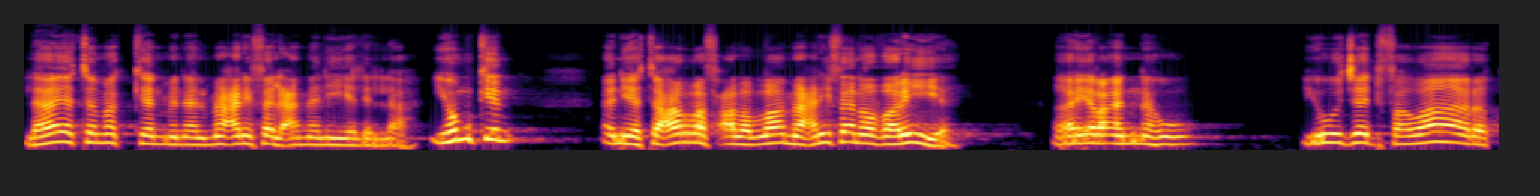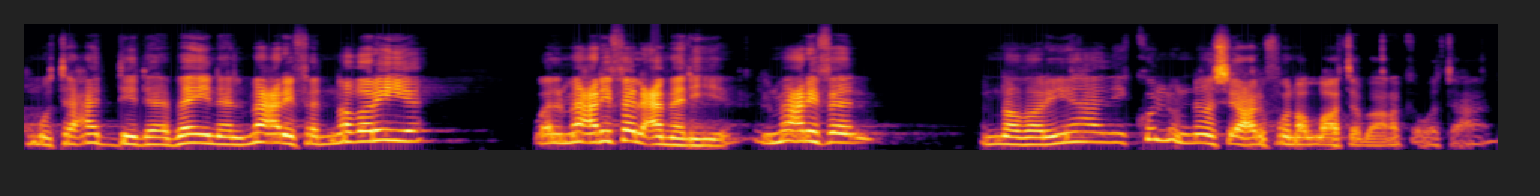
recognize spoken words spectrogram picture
لا يتمكن من المعرفة العملية لله. يمكن أن يتعرف على الله معرفة نظرية غير أنه يوجد فوارق متعددة بين المعرفة النظرية والمعرفة العملية. المعرفة النظرية هذه كل الناس يعرفون الله تبارك وتعالى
